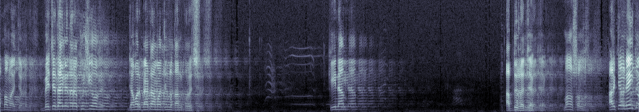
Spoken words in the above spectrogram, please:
আব্বা মায়ের জন্য বেঁচে থাকলে তারা খুশি হবে যে আমার বেটা আমার জন্য দান করেছে। কি নাম? আব্দুর রাজ্জাক। মাশাল্লাহ আর কেউ নেই তো?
